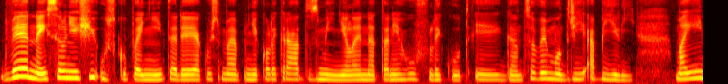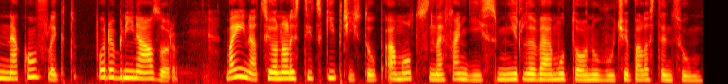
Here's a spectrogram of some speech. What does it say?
Dvě nejsilnější uskupení, tedy jak už jsme několikrát zmínili, Netanyahu Likud i Gancovi modří a bílí, mají na konflikt podobný názor. Mají nacionalistický přístup a moc nefandí smířlivému tónu vůči palestincům.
